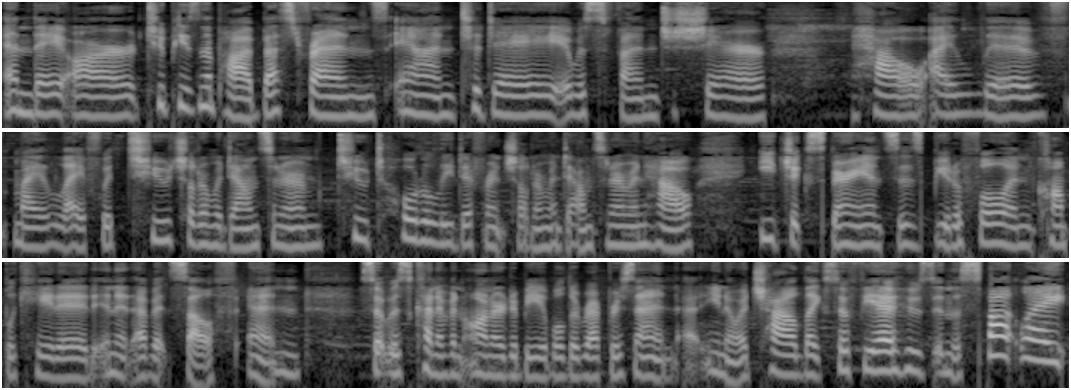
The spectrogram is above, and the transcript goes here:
and they are two peas in a pod, best friends. And today it was fun to share how I live my life with two children with Down syndrome, two totally different children with Down syndrome, and how each experience is beautiful and complicated in it of itself. And so it was kind of an honor to be able to represent, uh, you know, a child like Sofia who's in the spotlight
